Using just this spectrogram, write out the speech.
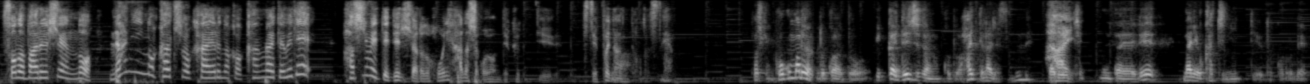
そのバリューチェーンの何の価値を変えるのかを考えた上で、初めてデジタルの方に話が及んでいくっていうステップになるってことですね。確かに、ここまでのところだと、一回デジタルのことは入ってないですもんね。はいバリューチェーン全体で何を価値にっていうところで。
